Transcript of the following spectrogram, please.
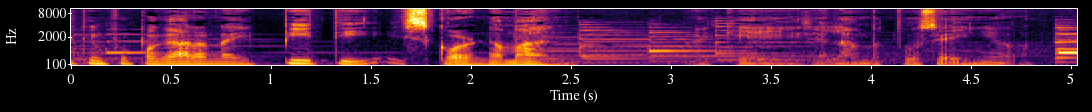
ating pong pag ay PT score naman. Okay, salamat po sa inyo.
